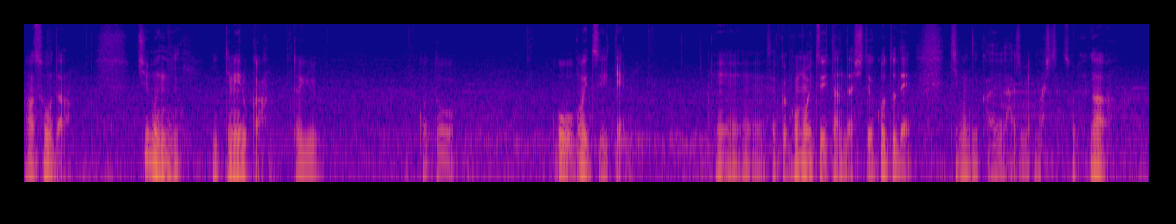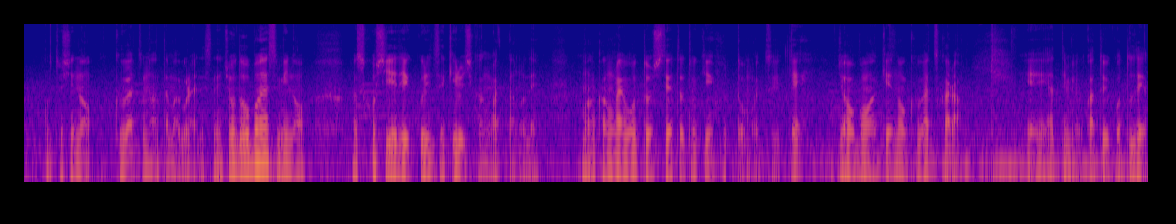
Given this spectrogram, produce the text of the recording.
あ、そうだ。ジムに行ってみるかということを思いついて、えー、せっかく思いついたんだしということでジムに通い始めました。それが今年の9月の頭ぐらいですね。ちょうどお盆休みの、まあ、少し家でゆっくりできる時間があったので、まあ、考え事をしてた時にふっと思いついて、じゃあお盆明けの9月から、えー、やってみようかということで、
